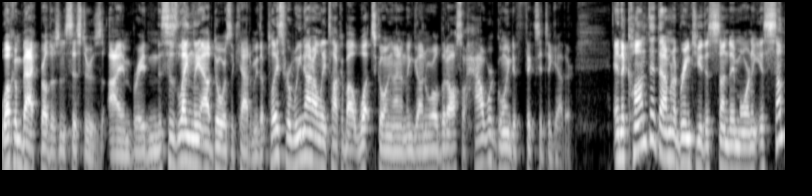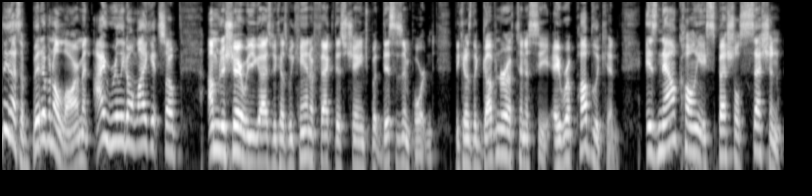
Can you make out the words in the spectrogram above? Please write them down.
Welcome back, brothers and sisters. I am Braden. This is Langley Outdoors Academy, the place where we not only talk about what's going on in the gun world, but also how we're going to fix it together. And the content that I'm going to bring to you this Sunday morning is something that's a bit of an alarm, and I really don't like it, so I'm going to share it with you guys because we can't affect this change, but this is important because the governor of Tennessee, a Republican, is now calling a special session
